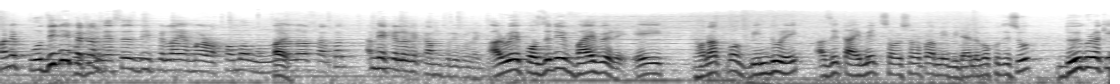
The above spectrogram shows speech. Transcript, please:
মানে পজিটিভ এটা মেছেজ দি পেলাই আমাৰ অসমৰ উন্নয়নৰ স্বাৰ্থত আমি একেলগে কাম কৰিব লাগিব। আৰু এই পজিটিভ ভাইবেৰে এই ধনাত্মক বিন্দুৰেই আজি টাইমেট চৰ্চাৰ পৰা আমি বিদায় ল'ব খুজিছোঁ। দুয়োগৰাকী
